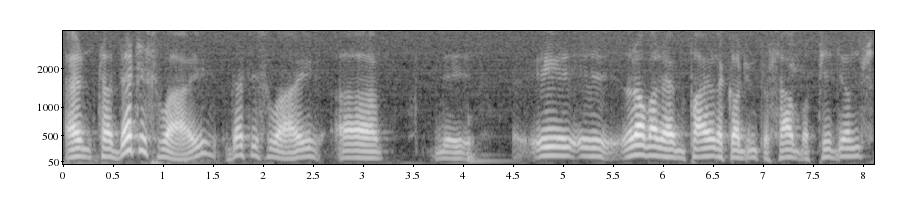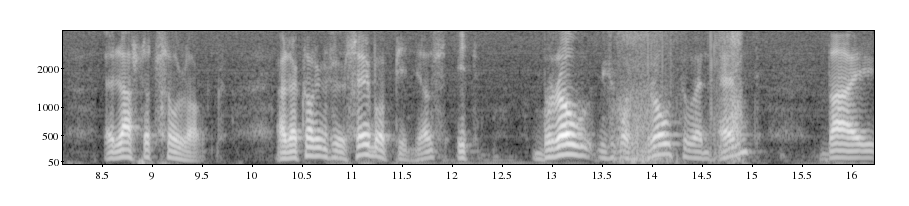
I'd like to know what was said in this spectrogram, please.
And uh, that is why, that is why uh, the uh, Roman Empire, according to some opinions, lasted so long. And according to the same opinions, it, brought, it was brought to an end by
